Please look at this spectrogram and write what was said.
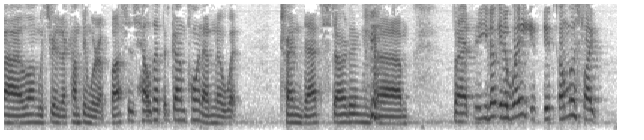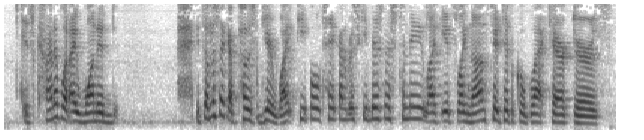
uh, along with Straight Outta Compton, where a bus is held up at gunpoint. I don't know what trend that's starting, um, but you know, in a way, it, it almost like it's kind of what I wanted it's almost like a post Dear White People take on risky business to me. Like it's like non stereotypical black characters,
